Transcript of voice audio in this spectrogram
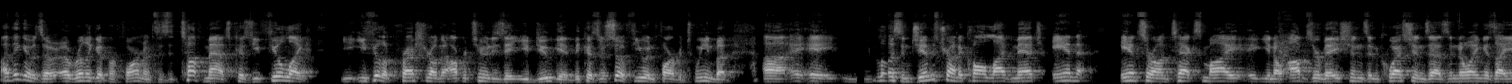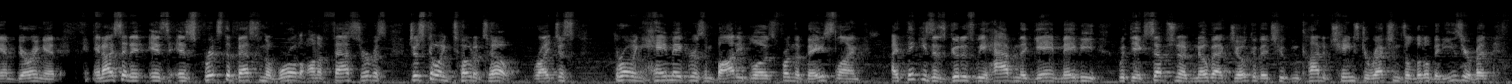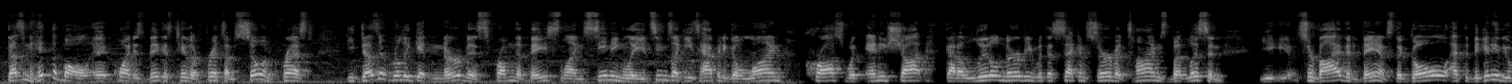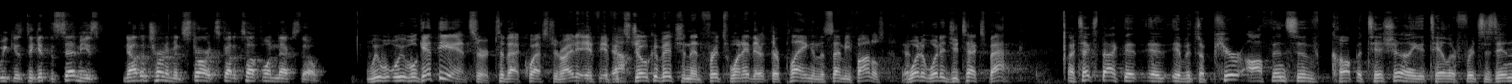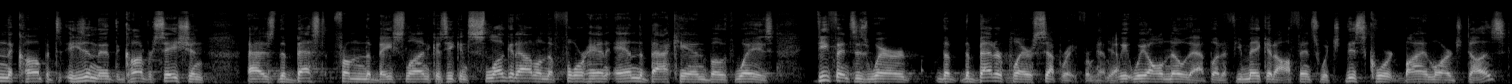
I think it was a, a really good performance. It's a tough match because you feel like you, you, feel the pressure on the opportunities that you do get because they're so few and far between. But uh, a, a, listen, Jim's trying to call live match and answer on text my you know observations and questions as annoying as I am during it. And I said, is is Fritz the best in the world on a fast service? Just going toe to toe, right? Just throwing haymakers and body blows from the baseline. I think he's as good as we have in the game, maybe with the exception of Novak Djokovic, who can kind of change directions a little bit easier, but doesn't hit the ball uh, quite as big as Taylor Fritz. I'm so impressed. He doesn't really get nervous from the baseline, seemingly. It seems like he's happy to go line, cross with any shot. Got a little nervy with the second serve at times, but listen, you, survive, advance. The goal at the beginning of the week is to get the semis. Now the tournament starts. Got a tough one next, though. We, we will get the answer to that question, right? If, if yeah. it's Djokovic and then Fritz 1A, they're, they're playing in the semifinals. Yeah. What, what did you text back? I text back that if it's a pure offensive competition, I think that Taylor Fritz is in the comp- he's in the, the conversation as the best from the baseline because he can slug it out on the forehand and the backhand both ways. Defense is where the, the better players separate from him. Yeah. We, we all know that. But if you make it offense, which this court by and large does,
